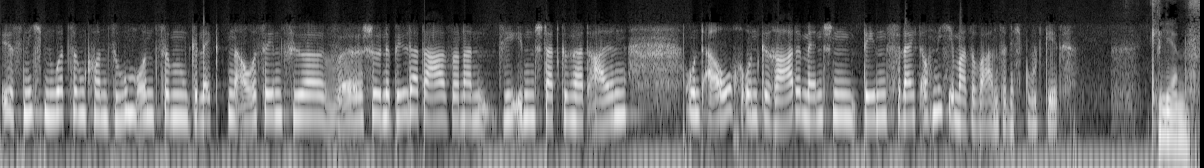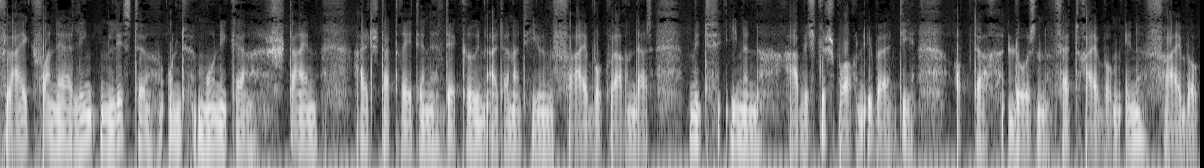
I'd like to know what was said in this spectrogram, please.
ist nicht nur zum Konsum und zum geleckten Aussehen für äh, schöne Bilder da, sondern die Innenstadt gehört allen und auch und gerade Menschen, denen es vielleicht auch nicht immer so wahnsinnig gut geht. Kilian Fleig von der linken Liste und Monika Stein als Stadträtin der Grünen Alternativen Freiburg waren das. Mit ihnen habe ich gesprochen über die Obdachlosenvertreibung in Freiburg.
